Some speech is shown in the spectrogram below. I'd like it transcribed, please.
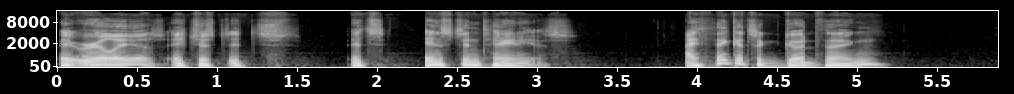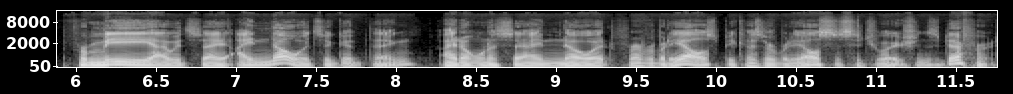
it really is. It just it's it's instantaneous. I think it's a good thing. For me, I would say I know it's a good thing. I don't want to say I know it for everybody else because everybody else's situation is different.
